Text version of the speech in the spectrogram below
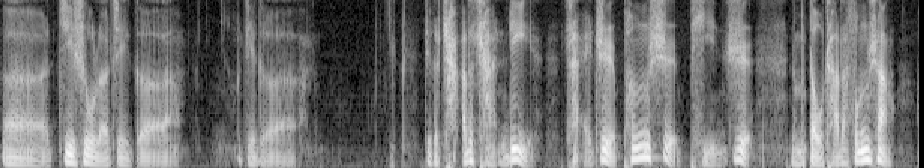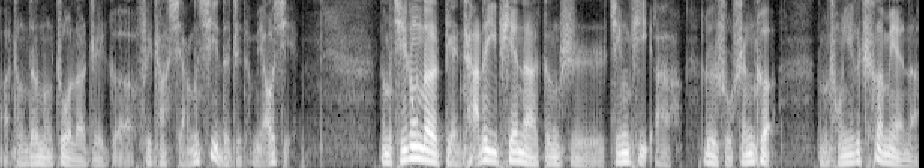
呃，记述了这个这个这个茶的产地、采制、烹制、品质，那么斗茶的风尚啊，等等等，做了这个非常详细的这个描写。那么其中的点茶的一篇呢，更是精辟啊，论述深刻。那么从一个侧面呢，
